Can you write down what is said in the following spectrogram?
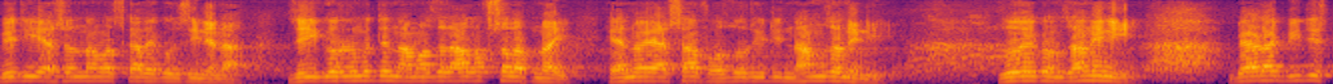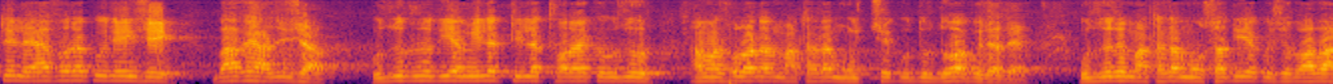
বেরিয়ে আসার নামাজ কারে কেউ চিনে না? যেই ঘরের মধ্যে নামাজের আলাপ সালাপ নাই, হেন আসা ফজর এটির নাম জানেনি। জোরে কোন জানেনি? বেড়া বিদেশ থেকে লেহাফরা করে আইছে বাপে হাজি সাহ হুজুর দিয়া মিলাত টিলাত ফরাইকে হুজুর, আমার ফোলাটার মাথাটা মুছছে কুদুর দোয়া করে দেয়। হুজুরের মাথাটা মোছা দিয়ে কইছে, বাবা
